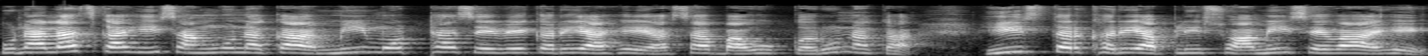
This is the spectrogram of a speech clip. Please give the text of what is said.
कुणालाच काही सांगू नका. मी मोठा सेवेकरी आहे असा बाऊ करू नका. हीच तर खरी आपली स्वामी सेवा आहे.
